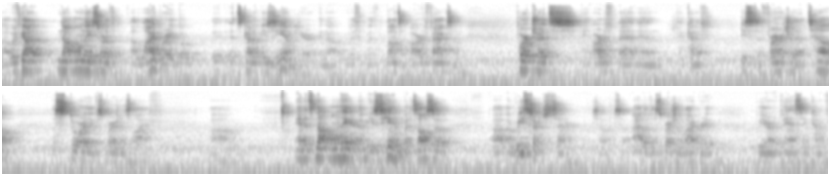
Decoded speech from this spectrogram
Uh, we've got not only sort of a library, but it- it's got a museum here, you know, with, with lots of artifacts and portraits and, artif- and, and, and kind of pieces of furniture that tell the story of Spurgeon's life. And it's not only a museum, but it's also uh, a research center. So, so out of the Spurgeon Library, we are advancing kind of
